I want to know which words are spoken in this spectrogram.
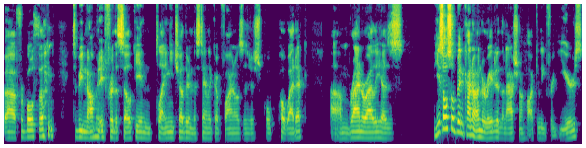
uh, for both of them to be nominated for the Selke and playing each other in the Stanley Cup Finals is just po- poetic. Um, Ryan O'Reilly has he's also been kind of underrated in the National Hockey League for years.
